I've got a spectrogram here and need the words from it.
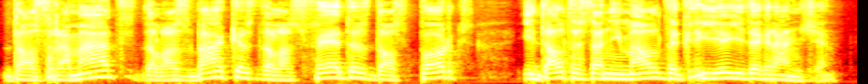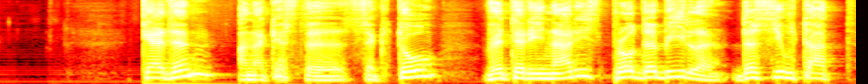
dels ramats, de les vaques, de les fedes, dels porcs i d'altres animals de cria i de granja. Queden, en aquest sector, veterinaris però de vila, de ciutat,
